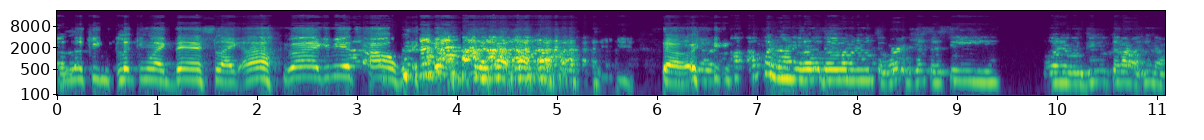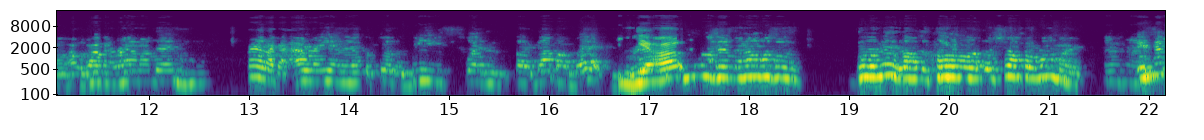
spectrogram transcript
know, looking looking like this, like, oh, go give me a towel. so I, put it on the other day when I went to work just to see what it would do because I, you know, I was walking around all day. Probably like an hour in, and I could feel the bees sweating like down my back. yeah. And, was just, and I was just doing this. I was just cleaning a, uh, a shelf at Walmart. Mm-hmm. Is it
